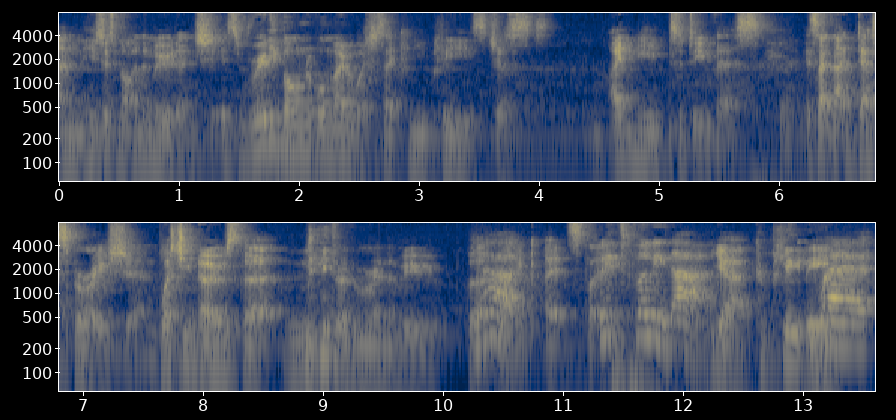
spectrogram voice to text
and he's just not in the mood. And she, it's a really vulnerable moment where she's like, "Can you please just? I need to do this." It's like that desperation where she knows that neither of them are in the mood, but Yeah. like it's like But it's fully that. yeah, completely. Where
